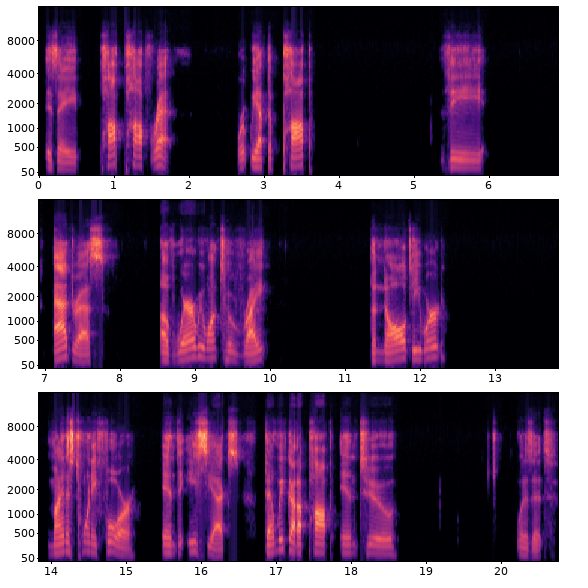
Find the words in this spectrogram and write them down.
is a pop pop ret. Where we have to pop the address of where we want to write the null D word minus 24 into ECX. Then we've got to pop into what is it?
